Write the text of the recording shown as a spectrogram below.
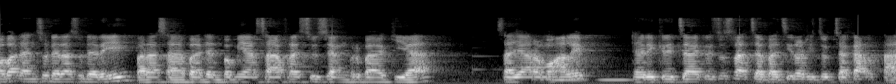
Bapak dan saudara-saudari, para sahabat dan pemirsa Fresh Juice yang berbahagia, saya Romo Alip dari Gereja Kristus Raja Baciro di Yogyakarta.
